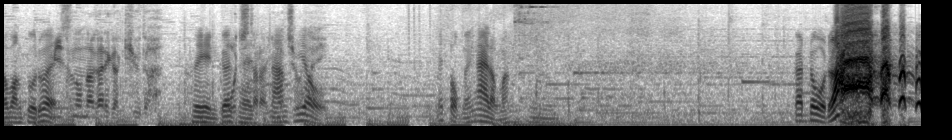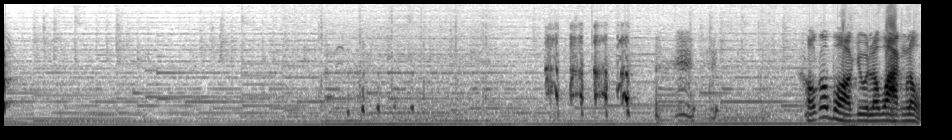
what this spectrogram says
ระวังตัวด้วยเคยเห็นก็แผ่น้ำเที่ยว ไม่ตกง่ายๆหรอกมั้งกระโดดเขาก็บอกอยู่ระวังหลง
